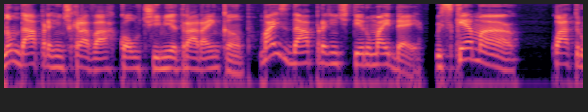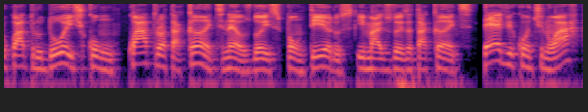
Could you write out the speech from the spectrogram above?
Não dá para a gente cravar qual time entrará em campo, mas dá para a gente ter uma ideia. O esquema 4-4-2 com quatro atacantes, né, os dois ponteiros e mais os dois atacantes, deve continuar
